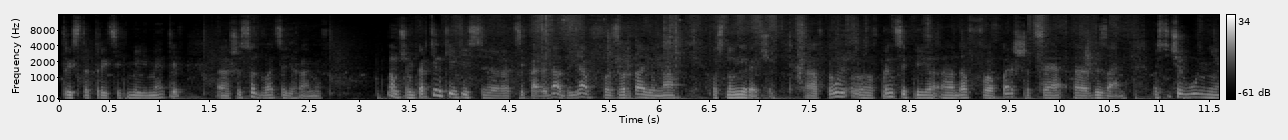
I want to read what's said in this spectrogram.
330 мм, е, 620 грамів. Ну, в общем, картинки якісь е, цікаві, да? я звертаю на основні речі. Е, В, принципі, е, дав перше це е, дизайн. Ось ці червоні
